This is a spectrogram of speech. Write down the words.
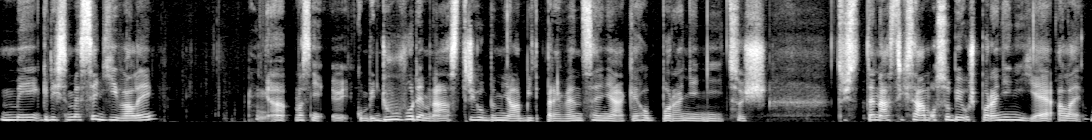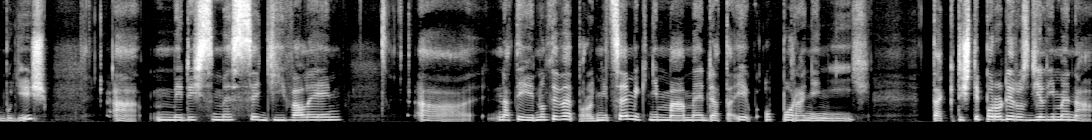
My, když jsme se dívali, a vlastně jakoby důvodem nástřihu by měla být prevence nějakého poranění, což, což ten nástřih sám o sobě už poranění je, ale budiš. A my, když jsme se dívali na ty jednotlivé porodnice, my k ním máme data i o poraněních, tak když ty porody rozdělíme na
